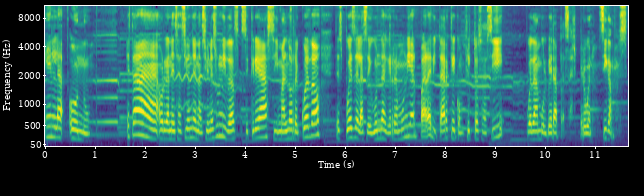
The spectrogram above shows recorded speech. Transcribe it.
en la ONU. Esta Organización de Naciones Unidas se crea, si mal no recuerdo, después de la Segunda Guerra Mundial para evitar que conflictos así puedan volver a pasar. Pero bueno, sigamos.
